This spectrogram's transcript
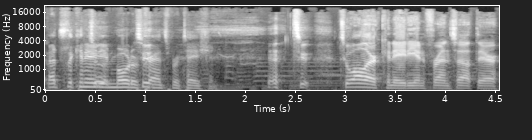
that's the Canadian To- mode of to- transportation. to to all our Canadian friends out there,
